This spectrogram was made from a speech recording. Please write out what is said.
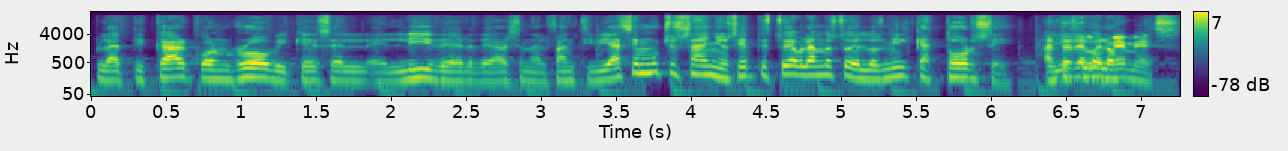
platicar con Robbie, que es el, el líder de Arsenal Fan TV, hace muchos años, ¿eh? te estoy hablando esto del 2014. Antes de los memes.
